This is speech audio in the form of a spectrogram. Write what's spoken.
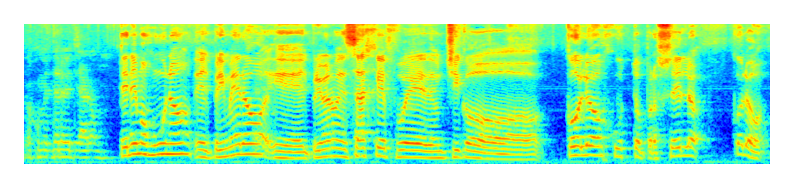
los comentarios que tiraron. Tenemos uno, el primero, eh, el primer mensaje fue de un chico Colo, justo Procelo. Colo,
